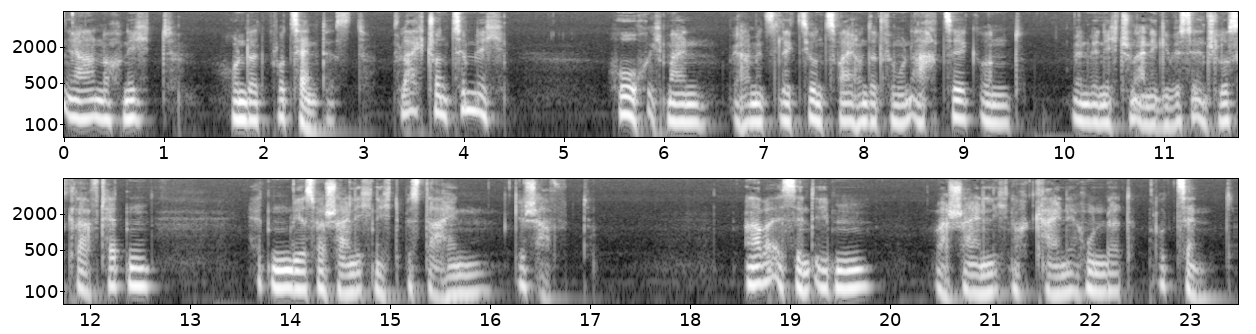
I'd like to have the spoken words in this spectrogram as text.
ja noch nicht 100% ist? Vielleicht schon ziemlich hoch. Ich meine, wir haben jetzt Lektion 285 und wenn wir nicht schon eine gewisse Entschlusskraft hätten, hätten wir es wahrscheinlich nicht bis dahin geschafft aber es sind eben wahrscheinlich noch keine 100 Prozent.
